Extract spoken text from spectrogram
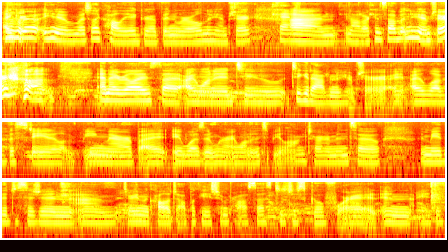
I grew up, you know, much like Holly, I grew up in rural New Hampshire, Okay. um, not Arkansas, but New Hampshire. um, and I realized that I wanted to, to get out of New Hampshire. I, I love the state, I love being there, but it wasn't where I wanted to be long term. And so I made the decision um, during the college application process to just go for it. And I had to,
